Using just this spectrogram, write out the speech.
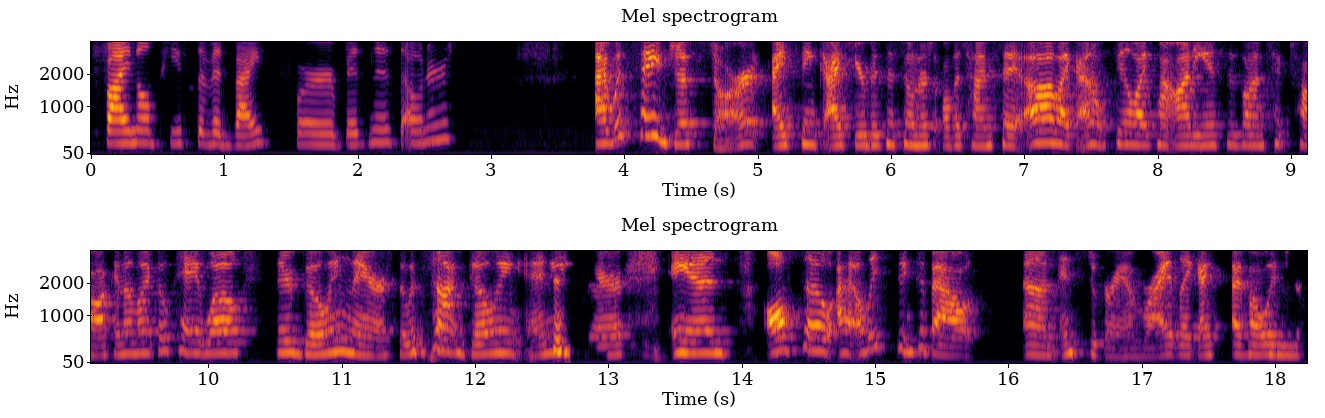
final piece of advice for business owners? I would say just start. I think I hear business owners all the time say, Oh, like I don't feel like my audience is on TikTok. And I'm like, okay, well, they're going there. So it's not going anywhere. and also, I always think about um, Instagram, right? Like I, have always mm-hmm. heard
